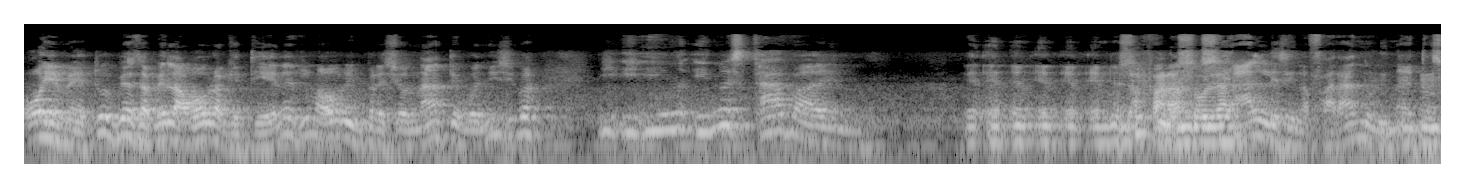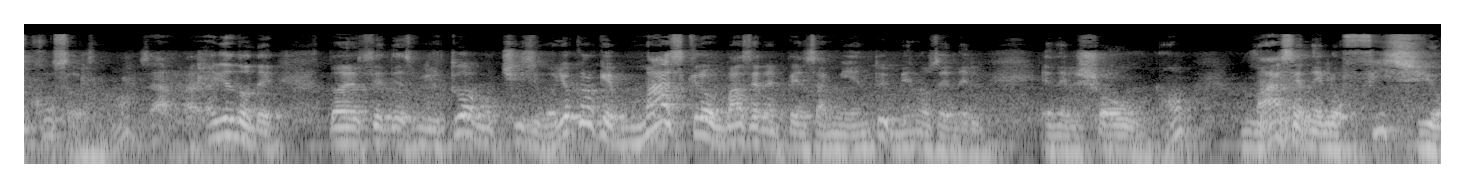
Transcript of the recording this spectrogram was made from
Óyeme, tú empiezas a ver la obra que tiene, es una obra impresionante, buenísima, y, y, y no estaba en, en, en, en los círculos sociales, en la farándula y nada de esas cosas, ¿no? O sea, ahí es donde, donde se desvirtúa muchísimo. Yo creo que más, creo más en el pensamiento y menos en el, en el show, ¿no? más en el oficio.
